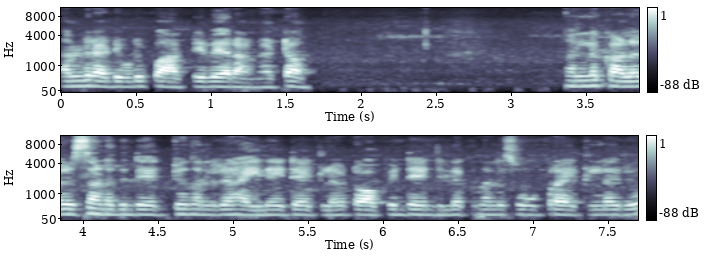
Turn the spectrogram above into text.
നല്ലൊരു അടിപൊളി പാർട്ടി വെയർ ആണ് കേട്ടോ. നല്ല കളേഴ്സാണ് ഇതിന്റെ ഏറ്റവും നല്ലൊരു ഹൈലൈറ്റ് ആയിട്ടുള്ള ടോപ്പിന്റെ എൻഡിലൊക്കെ നല്ല സൂപ്പർ ആയിട്ടുള്ള ഒരു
